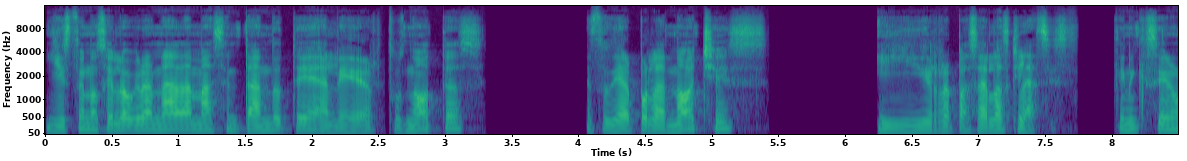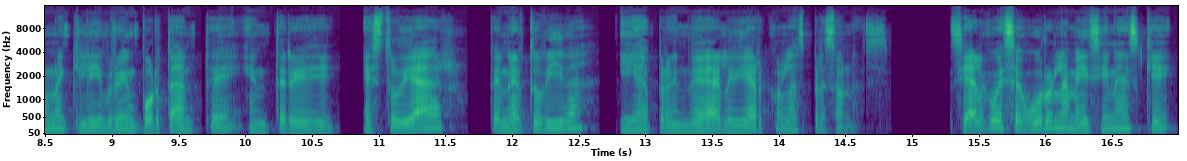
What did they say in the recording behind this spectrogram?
Y esto no se logra nada más sentándote a leer tus notas, estudiar por las noches y repasar las clases. Tiene que ser un equilibrio importante entre estudiar, tener tu vida y aprender a lidiar con las personas. Si algo es seguro en la medicina es que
